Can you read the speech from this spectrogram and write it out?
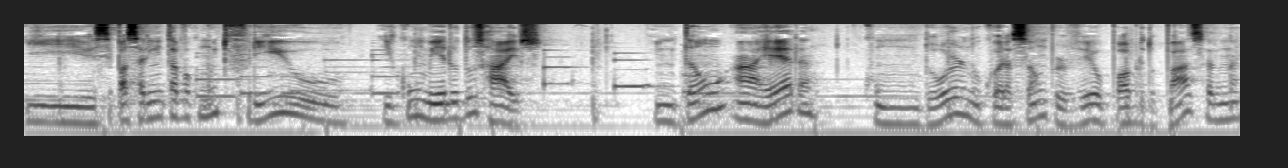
E esse passarinho estava com muito frio e com medo dos raios. Então a Hera, com dor no coração por ver o pobre do pássaro, né,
